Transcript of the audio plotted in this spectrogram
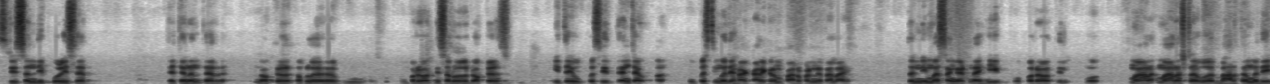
Shri Sandeep Koli sir त्याच्यानंतर डॉक्टर आपलं कोपरगावातले सर्व डॉक्टर्स इथे उपस्थित त्यांच्या उपस्थितीमध्ये हा कार्यक्रम पार पाडण्यात आला आहे. तर निमा संघटना ही कोपरगावातील महा महाराष्ट्र व भारतामध्ये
